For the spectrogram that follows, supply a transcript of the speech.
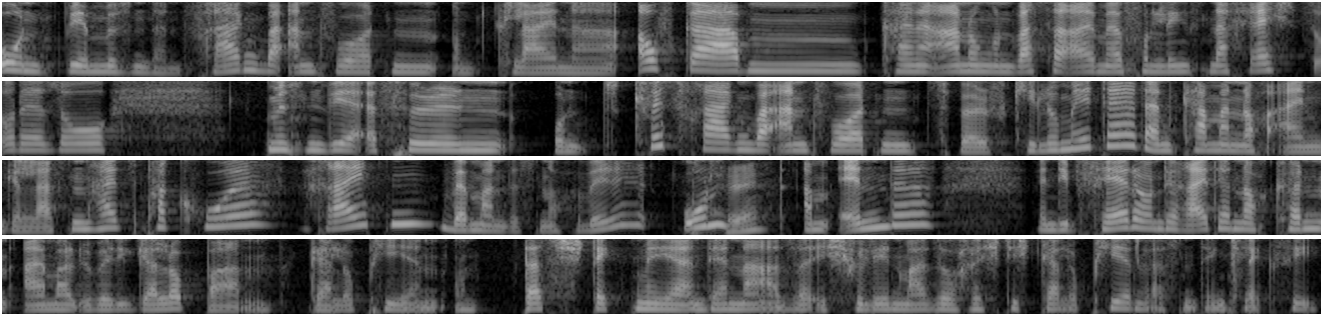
Und wir müssen dann Fragen beantworten und kleine Aufgaben, keine Ahnung, ein Wassereimer von links nach rechts oder so, müssen wir erfüllen und Quizfragen beantworten, zwölf Kilometer. Dann kann man noch einen Gelassenheitsparcours reiten, wenn man das noch will. Und Okay. am Ende, wenn die Pferde und die Reiter noch können, einmal über die Galoppbahn galoppieren. Und das steckt mir ja in der Nase. Ich will ihn mal so richtig galoppieren lassen, den Klexi.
